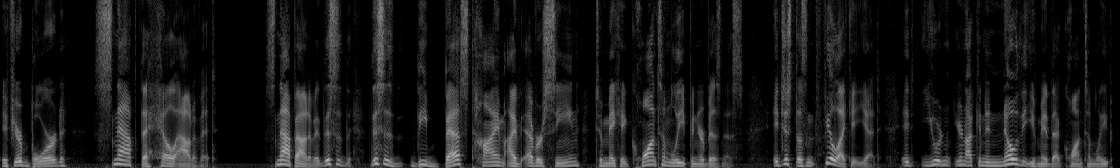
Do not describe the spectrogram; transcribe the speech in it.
if you're bored, snap the hell out of it. Snap out of it. This is this is the best time I've ever seen to make a quantum leap in your business. It just doesn't feel like it yet. It you're you're not going to know that you've made that quantum leap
